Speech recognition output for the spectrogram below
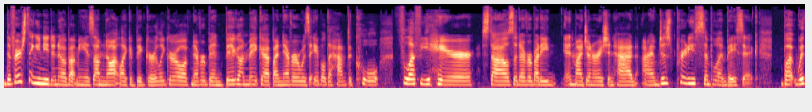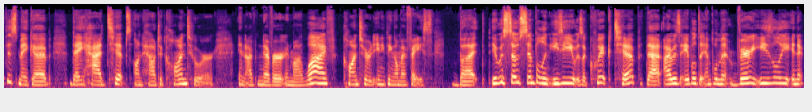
The first thing you need to know about me is I'm not like a big girly girl. I've never been big on makeup. I never was able to have the cool, fluffy hair styles that everybody in my generation had. I'm just pretty simple and basic. But with this makeup, they had tips on how to contour. And I've never in my life contoured anything on my face. But it was so simple and easy. It was a quick tip that I was able to implement very easily, and it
